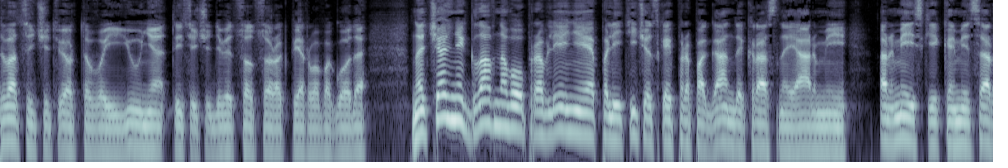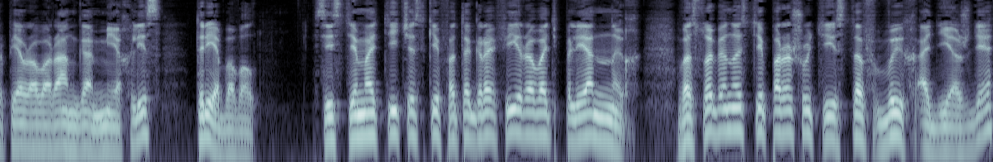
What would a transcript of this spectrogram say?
24 июня 1941 года начальник Главного управления политической пропаганды Красной Армии армейский комиссар первого ранга Мехлис требовал систематически фотографировать пленных, в особенности парашютистов в их одежде,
